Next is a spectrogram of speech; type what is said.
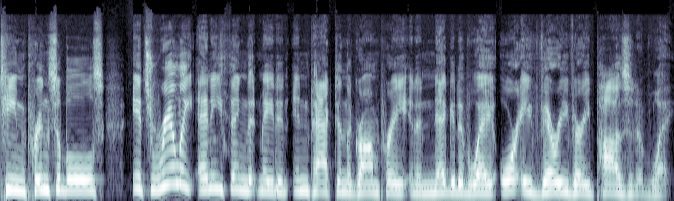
team principals. It's really anything that made an impact in the Grand Prix in a negative way or a very, very positive way.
